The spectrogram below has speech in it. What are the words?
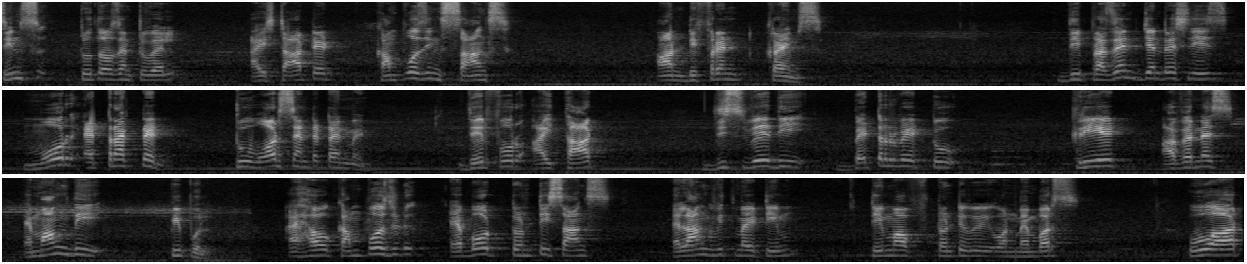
since 2012, I started composing songs on different crimes. The present generation is more attracted towards entertainment. Therefore, I thought this way the better way to create awareness among the people. I have composed about 20 songs along with my team, team of 21 members, who are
